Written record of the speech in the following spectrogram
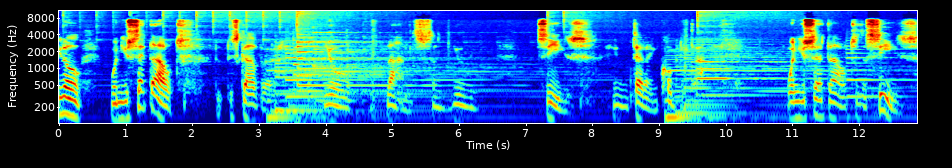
You know, when you set out to discover new lands and new seas in terra incognita, when you set out to the seas,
